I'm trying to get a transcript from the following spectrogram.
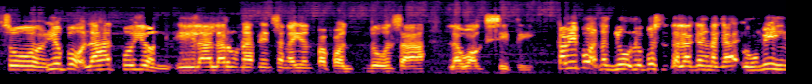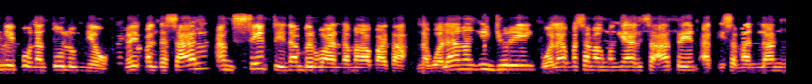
So, yun po, lahat po yun ilalaro natin sa ngayon pa po doon sa Lawag City. Kami po naglulubos na talagang nag humihingi po ng tulong niyo. May pagdasal, ang safety number one ng mga bata na wala ngang injury, walang masamang mangyari sa atin at isa man lang,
